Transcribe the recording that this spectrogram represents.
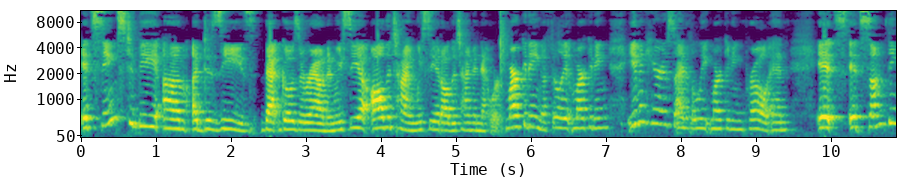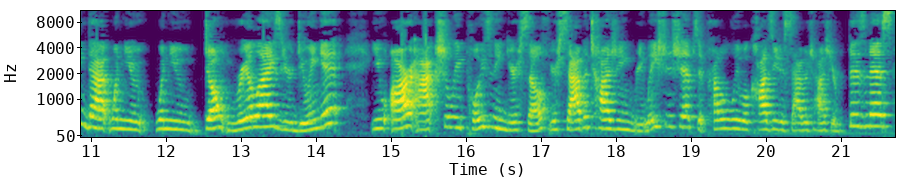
it seems to be um, a disease that goes around, and we see it all the time. We see it all the time in network marketing, affiliate marketing, even here inside of Elite Marketing Pro. And it's it's something that when you when you don't realize you're doing it, you are actually poisoning yourself. You're sabotaging relationships. It probably will cause you to sabotage your business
